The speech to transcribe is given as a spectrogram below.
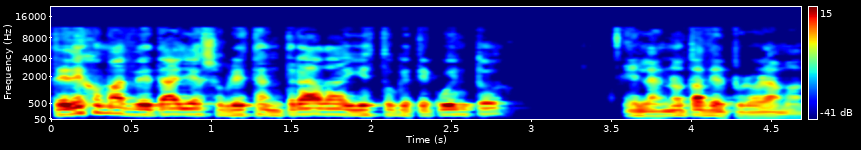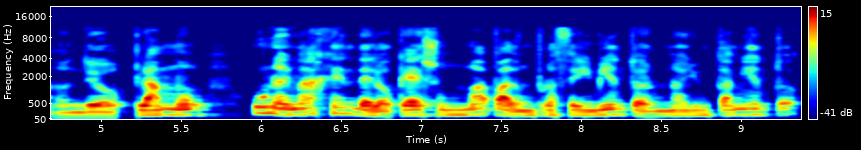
Te dejo más detalles sobre esta entrada y esto que te cuento en las notas del programa, donde os plasmo una imagen de lo que es un mapa de un procedimiento en un ayuntamiento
